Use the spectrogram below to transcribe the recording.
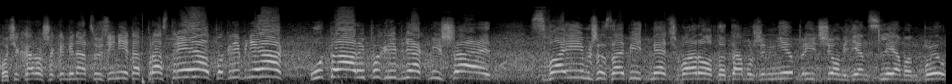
очень хорошая комбинация у «Зенита». Прострел, Погребняк, удар и Погребняк мешает своим же забить мяч в ворота. Там уже ни при чем Йенс Лемон был.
